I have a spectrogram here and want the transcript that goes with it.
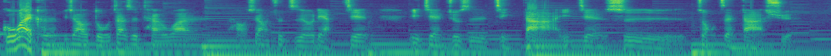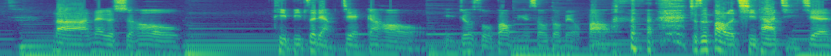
国外可能比较多，但是台湾好像就只有两间，一间就是警大，一间是中正大学。那那个时候。TB 这两间刚好研究所报名的时候都没有报，就是报了其他几间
